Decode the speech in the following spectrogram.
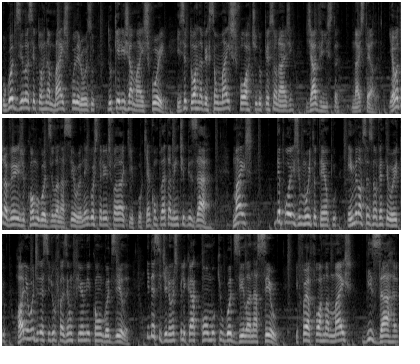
o Godzilla se torna mais poderoso do que ele jamais foi, e se torna a versão mais forte do personagem já vista nas telas. E a outra vez de como o Godzilla nasceu, eu nem gostaria de falar aqui, porque é completamente bizarro. Mas depois de muito tempo, em 1998, Hollywood decidiu fazer um filme com o Godzilla e decidiram explicar como que o Godzilla nasceu. E foi a forma mais bizarra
